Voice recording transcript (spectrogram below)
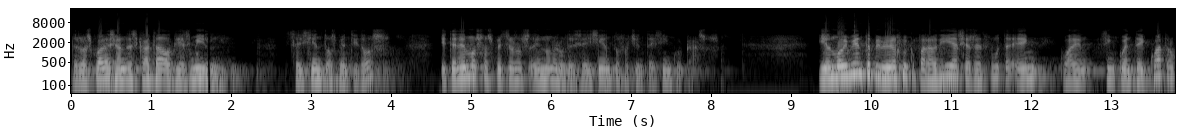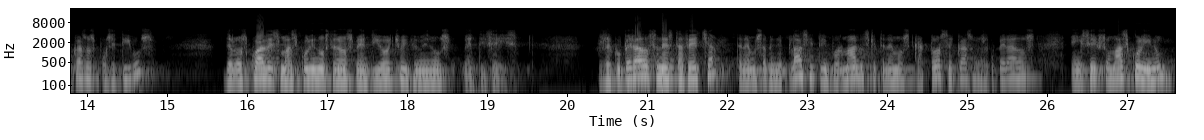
de los cuales se han descartado 10.622 y tenemos sospechosos en número de 685 casos. Y el movimiento epidemiológico para hoy día se refuta en 54 casos positivos, de los cuales masculinos tenemos 28 y femeninos 26. Recuperados en esta fecha, tenemos a beneplácito informarles que tenemos 14 casos recuperados en sexo masculino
